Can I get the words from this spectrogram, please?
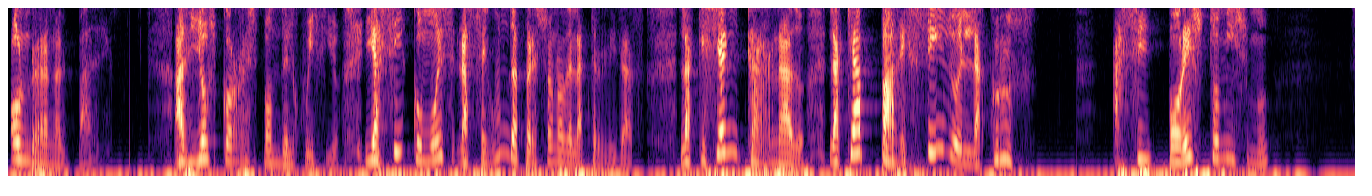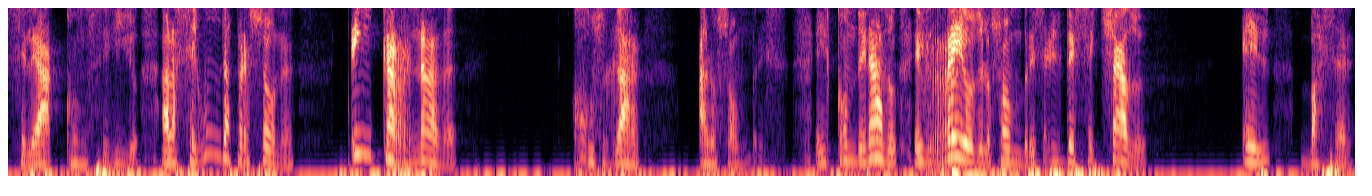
honran al Padre. A Dios corresponde el juicio, y así como es la segunda persona de la eternidad, la que se ha encarnado, la que ha padecido en la cruz, así por esto mismo se le ha concedido a la segunda persona encarnada juzgar a los hombres. El condenado, el reo de los hombres, el desechado, él va a ser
